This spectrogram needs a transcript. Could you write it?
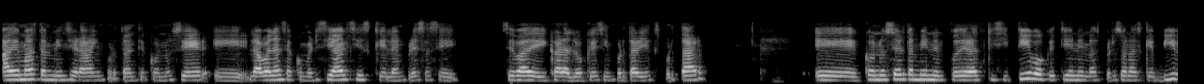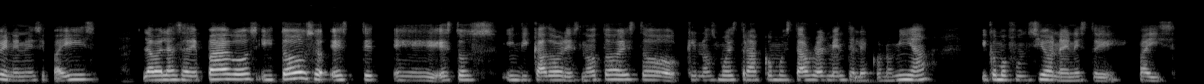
Además, también será importante conocer eh, la balanza comercial si es que la empresa se, se, va a dedicar a lo que es importar y exportar. Eh, conocer también el poder adquisitivo que tienen las personas que viven en ese país, la balanza de pagos y todos este, eh, estos indicadores, ¿no? Todo esto que nos muestra cómo está realmente la economía y cómo funciona en este país.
